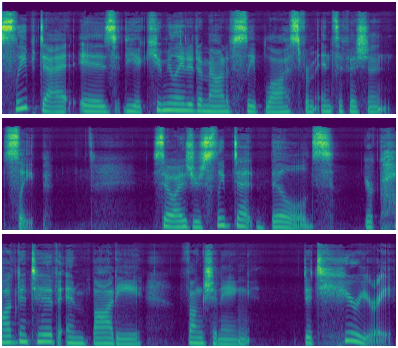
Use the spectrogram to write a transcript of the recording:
sleep debt is the accumulated amount of sleep loss from insufficient sleep. So, as your sleep debt builds, your cognitive and body functioning deteriorate.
